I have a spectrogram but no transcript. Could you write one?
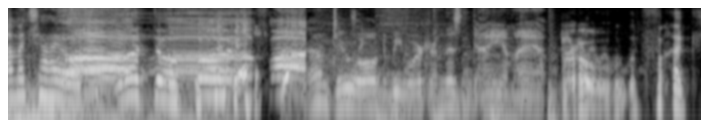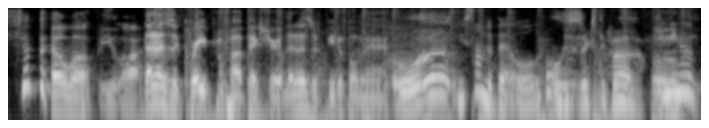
I'm a child. What the fuck? I'm too old to be working this damn app. Bro, who the fuck? Shut the hell up, Eli. That is a great profile picture. That is a beautiful man. What? You sound a bit old. Only 65. Can you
